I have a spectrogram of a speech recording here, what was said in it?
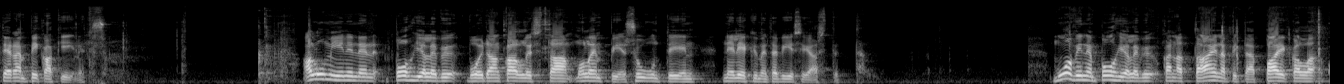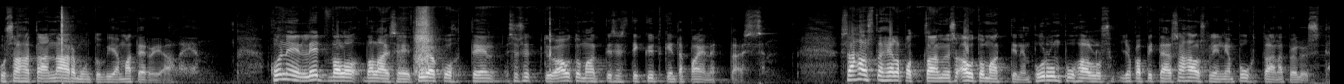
terän pikakiinnitys. Alumiininen pohjalevy voidaan kallistaa molempiin suuntiin 45 astetta. Muovinen pohjalevy kannattaa aina pitää paikalla, kun sahataan naarmuntuvia materiaaleja. Koneen LED-valo valaisee työkohteen, se syttyy automaattisesti kytkintä painettaessa. Sahausta helpottaa myös automaattinen purunpuhallus, joka pitää sahauslinjan puhtaana pölystä.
